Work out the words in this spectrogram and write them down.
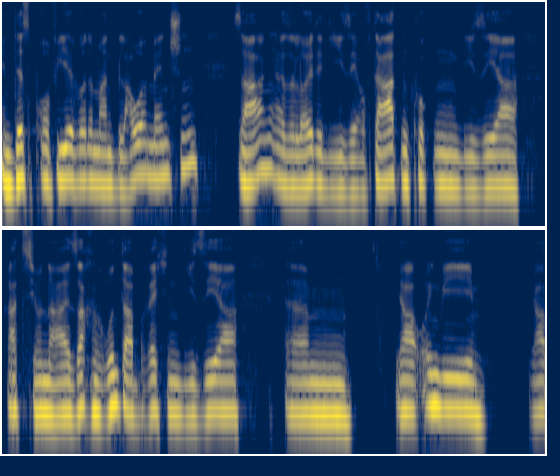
im Disk-Profil würde man blaue Menschen sagen, also Leute, die sehr auf Daten gucken, die sehr rational Sachen runterbrechen, die sehr ähm, ja irgendwie ja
